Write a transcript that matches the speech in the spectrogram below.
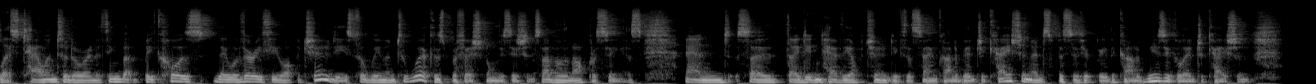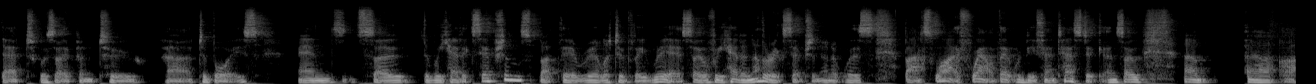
less talented or anything, but because there were very few opportunities for women to work as professional musicians other than opera singers. And so they didn't have the opportunity for the same kind of education and specifically the kind of musical education that was open to, uh, to boys. And so we have exceptions, but they're relatively rare. So if we had another exception and it was Bach's wife, wow, that would be fantastic. And so um, uh,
